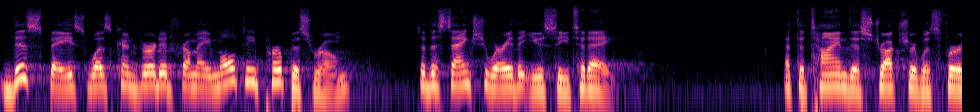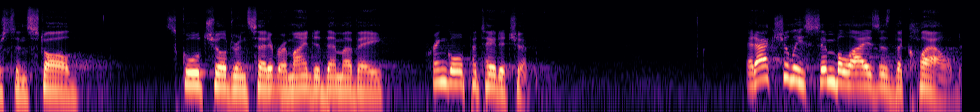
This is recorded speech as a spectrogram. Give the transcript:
this space was converted from a multi purpose room to the sanctuary that you see today. At the time this structure was first installed, school children said it reminded them of a Pringle potato chip. It actually symbolizes the cloud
